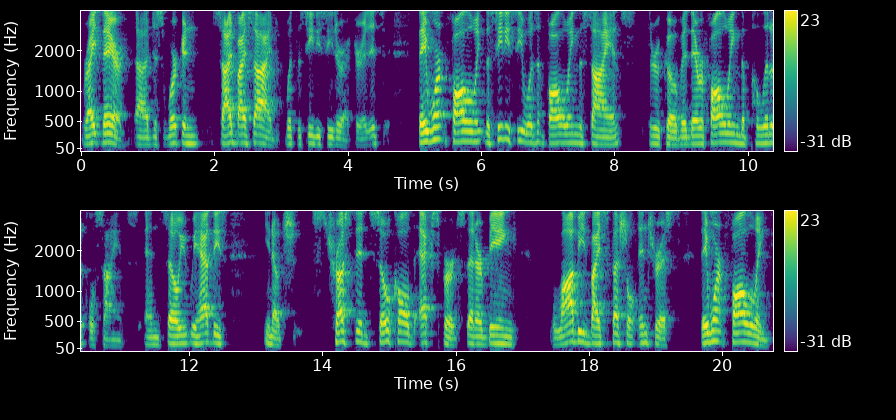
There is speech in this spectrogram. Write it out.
right there, uh, just working side by side with the CDC director. It's they weren't following the CDC wasn't following the science through COVID. They were following the political science, and so we have these, you know, tr- trusted so-called experts that are being lobbied by special interests, they weren't following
